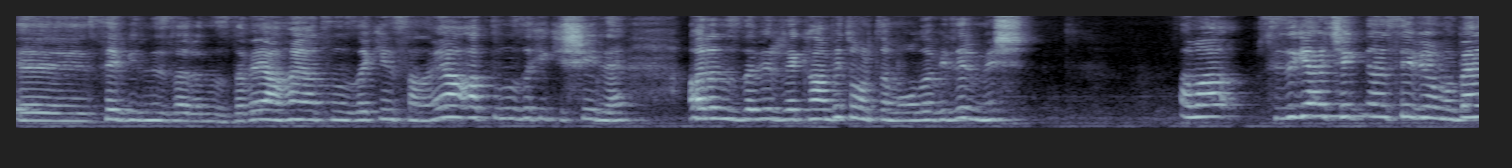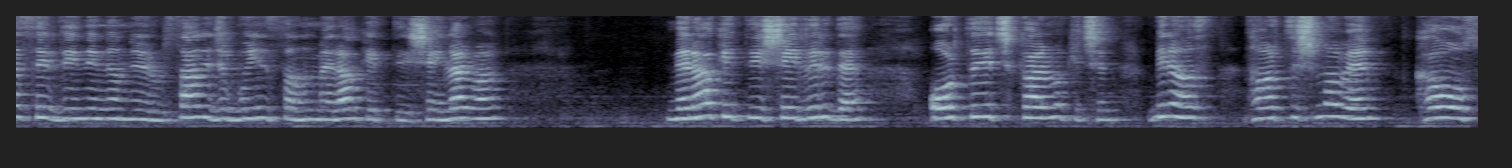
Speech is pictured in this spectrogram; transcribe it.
e, sevgilinizle aranızda veya hayatınızdaki insana veya aklınızdaki kişiyle aranızda bir rekabet ortamı olabilirmiş. Ama sizi gerçekten seviyor mu? Ben sevdiğine inanıyorum. Sadece bu insanın merak ettiği şeyler var. Merak ettiği şeyleri de ortaya çıkarmak için biraz tartışma ve kaos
